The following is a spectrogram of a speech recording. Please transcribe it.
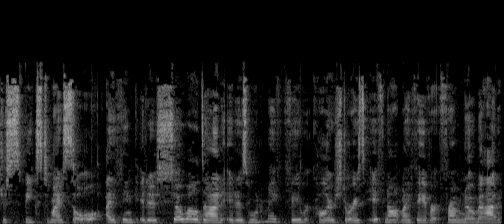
just speaks to my soul. I think it is so well done. It is one of my favorite color stories, if not my favorite from Nomad.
